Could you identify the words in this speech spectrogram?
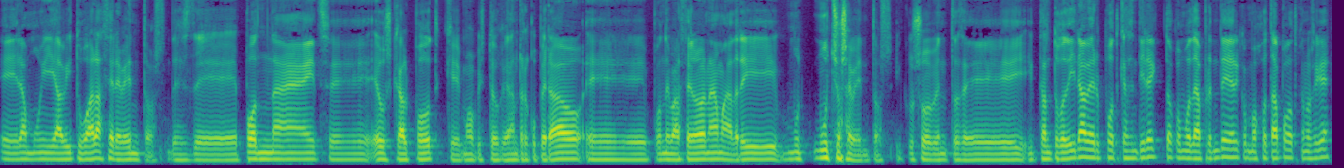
era muy habitual hacer eventos, desde Pod Nights, eh, Euskal Pod, que hemos visto que han recuperado, eh, Pod de Barcelona, Madrid, muchos eventos, incluso eventos de tanto de ir a ver podcast en directo como de aprender, como JPod, que no sé qué,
